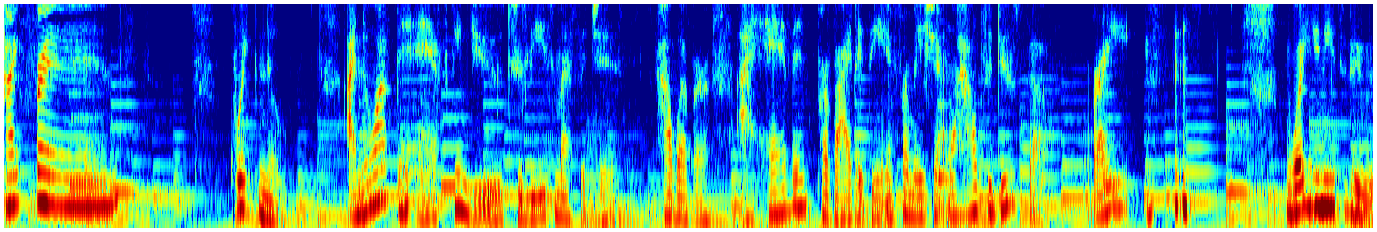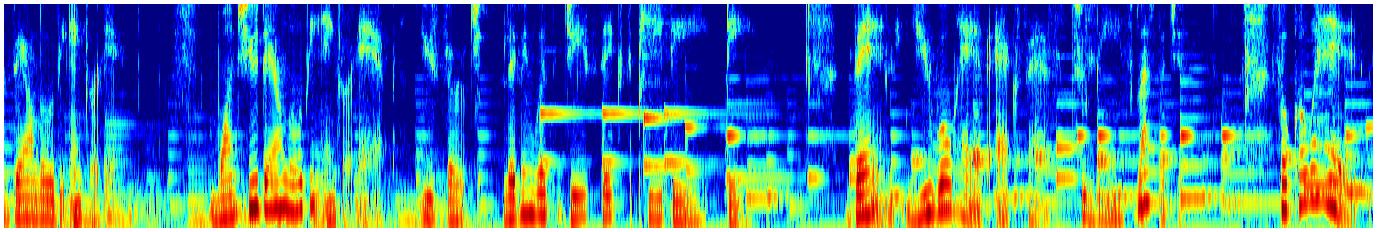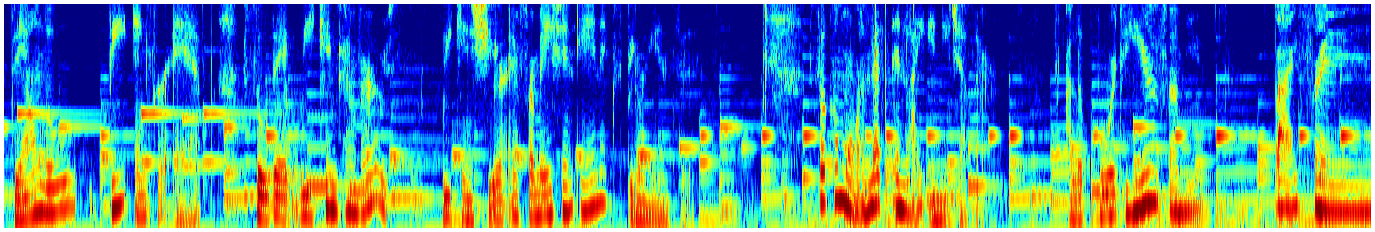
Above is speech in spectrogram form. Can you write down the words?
Hi, friends. Quick note I know I've been asking you to leave messages. However, I haven't provided the information on how to do so, right? what you need to do is download the Anchor app. Once you download the Anchor app, you search Living with G6PDD. Then you will have access to leave messages. So go ahead, download the Anchor app so that we can converse. We can share information and experiences. So come on, let's enlighten each other. I look forward to hearing from you. Bye, friends.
